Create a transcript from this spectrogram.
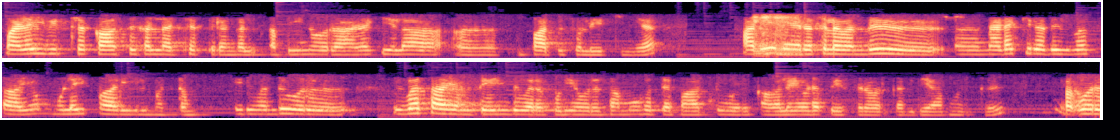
மழை விற்ற காசுகள் நட்சத்திரங்கள் அப்படின்னு ஒரு அழகியலா பார்த்து சொல்லியிருக்கீங்க. அதே. நேரத்துல வந்து நடக்கிறது விவசாயம் முளைப்பாரியில் மட்டும். இது வந்து ஒரு விவசாயம் தேய்ந்து வரக்கூடிய ஒரு சமூகத்தை பார்த்து ஒரு கவலையோட பேசுற ஒரு கவிதையாகவும் இருக்கு. ஒரு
